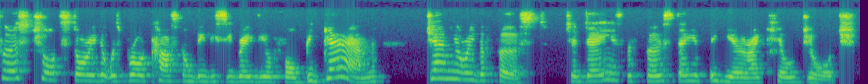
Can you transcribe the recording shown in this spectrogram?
first short story that was broadcast on BBC Radio 4 began January the 1st. Today is the first day of the year I killed George.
